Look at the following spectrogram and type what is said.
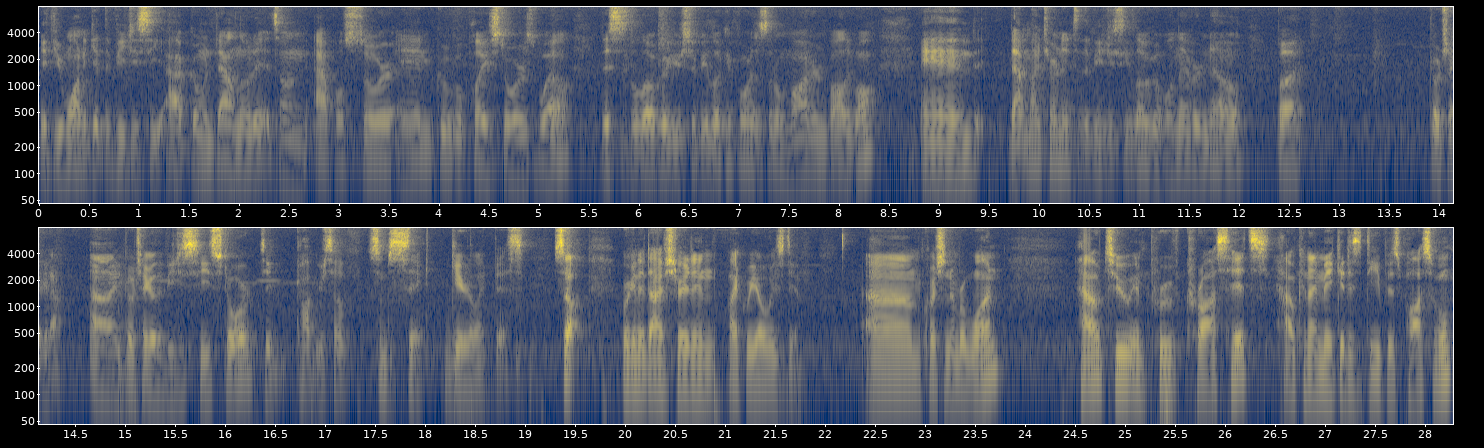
if you want to get the VGC app, go and download it. It's on Apple Store and Google Play Store as well. This is the logo you should be looking for, this little modern volleyball. And that might turn into the VGC logo. We'll never know, but go check it out. Uh, and go check out the VGC store to cop yourself some sick gear like this. So, we're going to dive straight in like we always do. Um, question number one How to improve cross hits? How can I make it as deep as possible?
